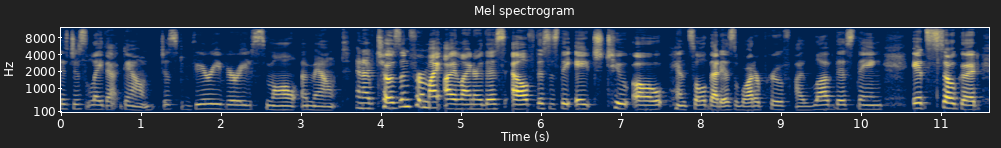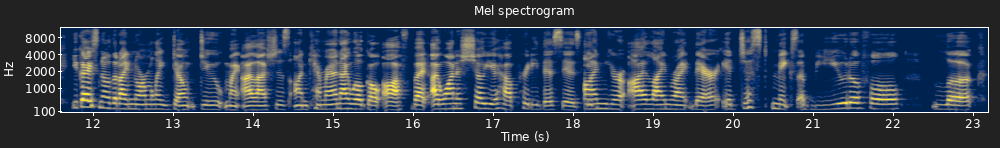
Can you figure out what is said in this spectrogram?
is just lay that down. Just very very small amount. And I've chosen for my eyeliner this elf this is the h2o pencil that is waterproof. I love this thing. It's so good. You guys know that I normally don't do my eyelashes on camera and I will go off but I want to show you how pretty this is. On your eyeline right there it just makes a beautiful look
